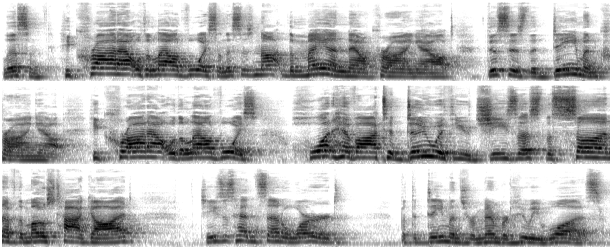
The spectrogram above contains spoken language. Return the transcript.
Listen, he cried out with a loud voice, and this is not the man now crying out. This is the demon crying out. He cried out with a loud voice, What have I to do with you, Jesus, the Son of the Most High God? Jesus hadn't said a word, but the demons remembered who he was.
